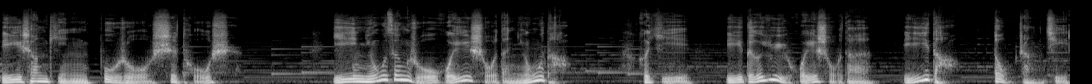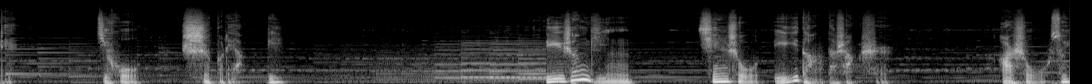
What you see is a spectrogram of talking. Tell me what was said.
李商隐步入仕途时，以牛曾儒为首的牛党和以李德裕为首的李党斗争激烈。几乎势不两立。李商隐先受李党的赏识，二十五岁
